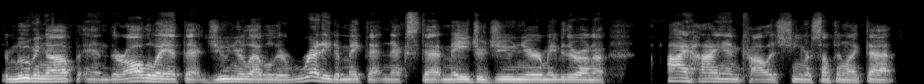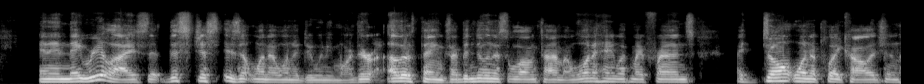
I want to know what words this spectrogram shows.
they're moving up and they're all the way at that junior level. They're ready to make that next step, major junior. Maybe they're on a high, high end college team or something like that. And then they realize that this just isn't what I want to do anymore. There are other things. I've been doing this a long time. I want to hang with my friends. I don't want to play college and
